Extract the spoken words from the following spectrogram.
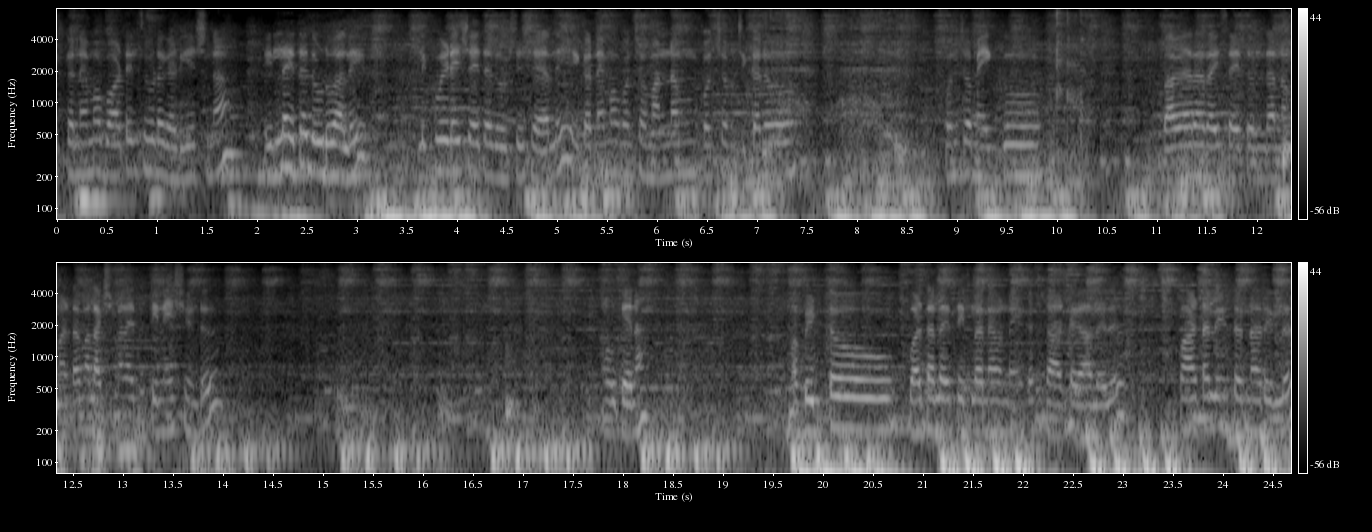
ఇక్కడనేమో బాటిల్స్ కూడా కడిగేసిన. ఇల్లు అయితే దుడవాలి. లిక్విడ్ వేసి అయితే దుడిచేసేయాలి. ఇక్కడనేమో కొంచెం అన్నం కొంచెం చికెను కొంచెం ఎగ్ బగారా రైస్ అయితే ఉందన్నమాట. మా లక్ష్మణ్ అయితే తినేసిండు. ఓకేనా? మా బిట్టు బట్టలు అయితే ఇట్లానే ఉన్నాయి ఇంకా స్టార్ట్ కాలేదు. పాటలు వింటున్నారు ఇల్లు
